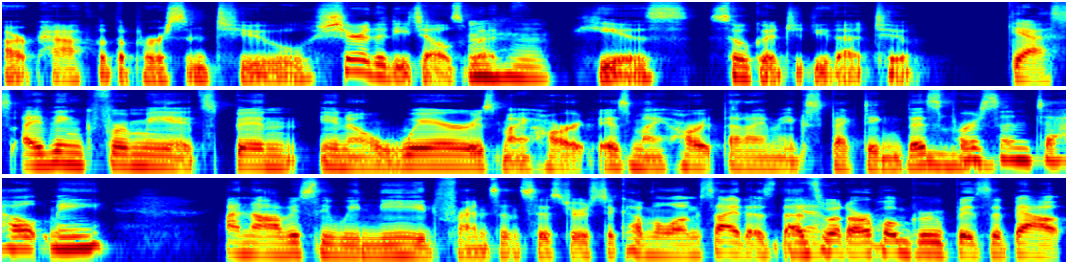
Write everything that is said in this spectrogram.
our path with the person to share the details with Mhm. he is so good to do that too. Yes, I think for me, it's been, you know, where is my heart? Is my heart that I'm expecting this Mhm. person to help me? And obviously, we need friends and sisters to come alongside us. That's Yeah. what our whole group is about.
